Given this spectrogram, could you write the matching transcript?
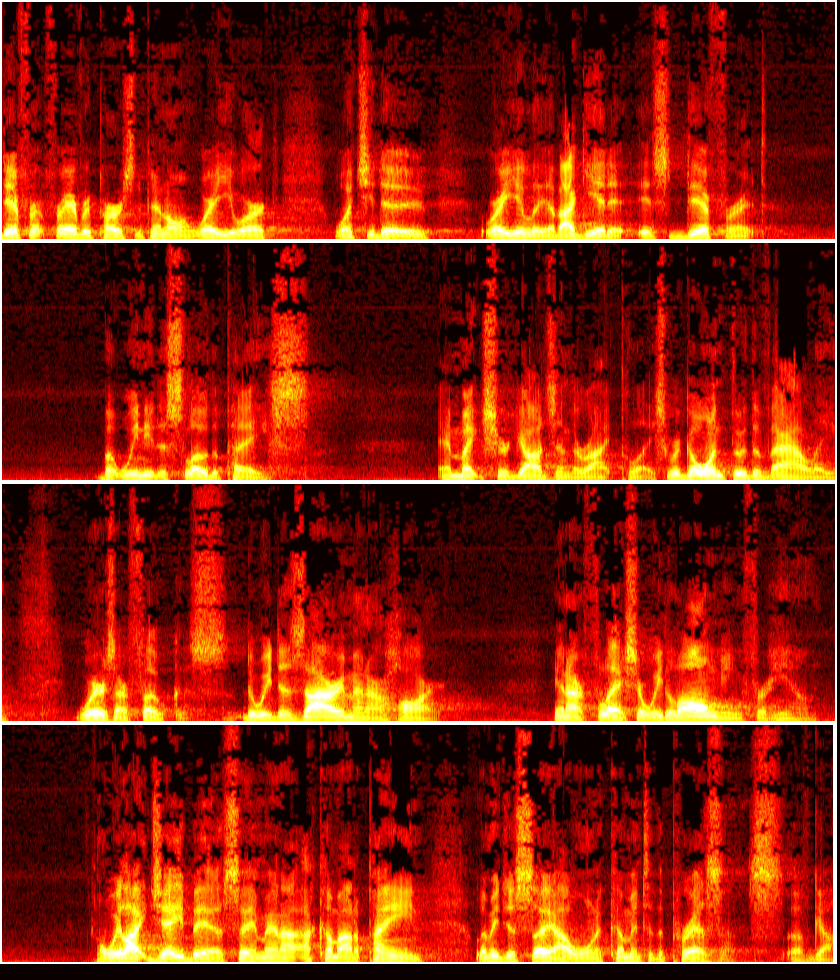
different for every person, depending on where you work, what you do, where you live. I get it. It's different. But we need to slow the pace and make sure God's in the right place. We're going through the valley. Where's our focus? Do we desire Him in our heart, in our flesh? Are we longing for Him? Are we like Jabez saying, Man, I, I come out of pain. Let me just say, I want to come into the presence of God.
